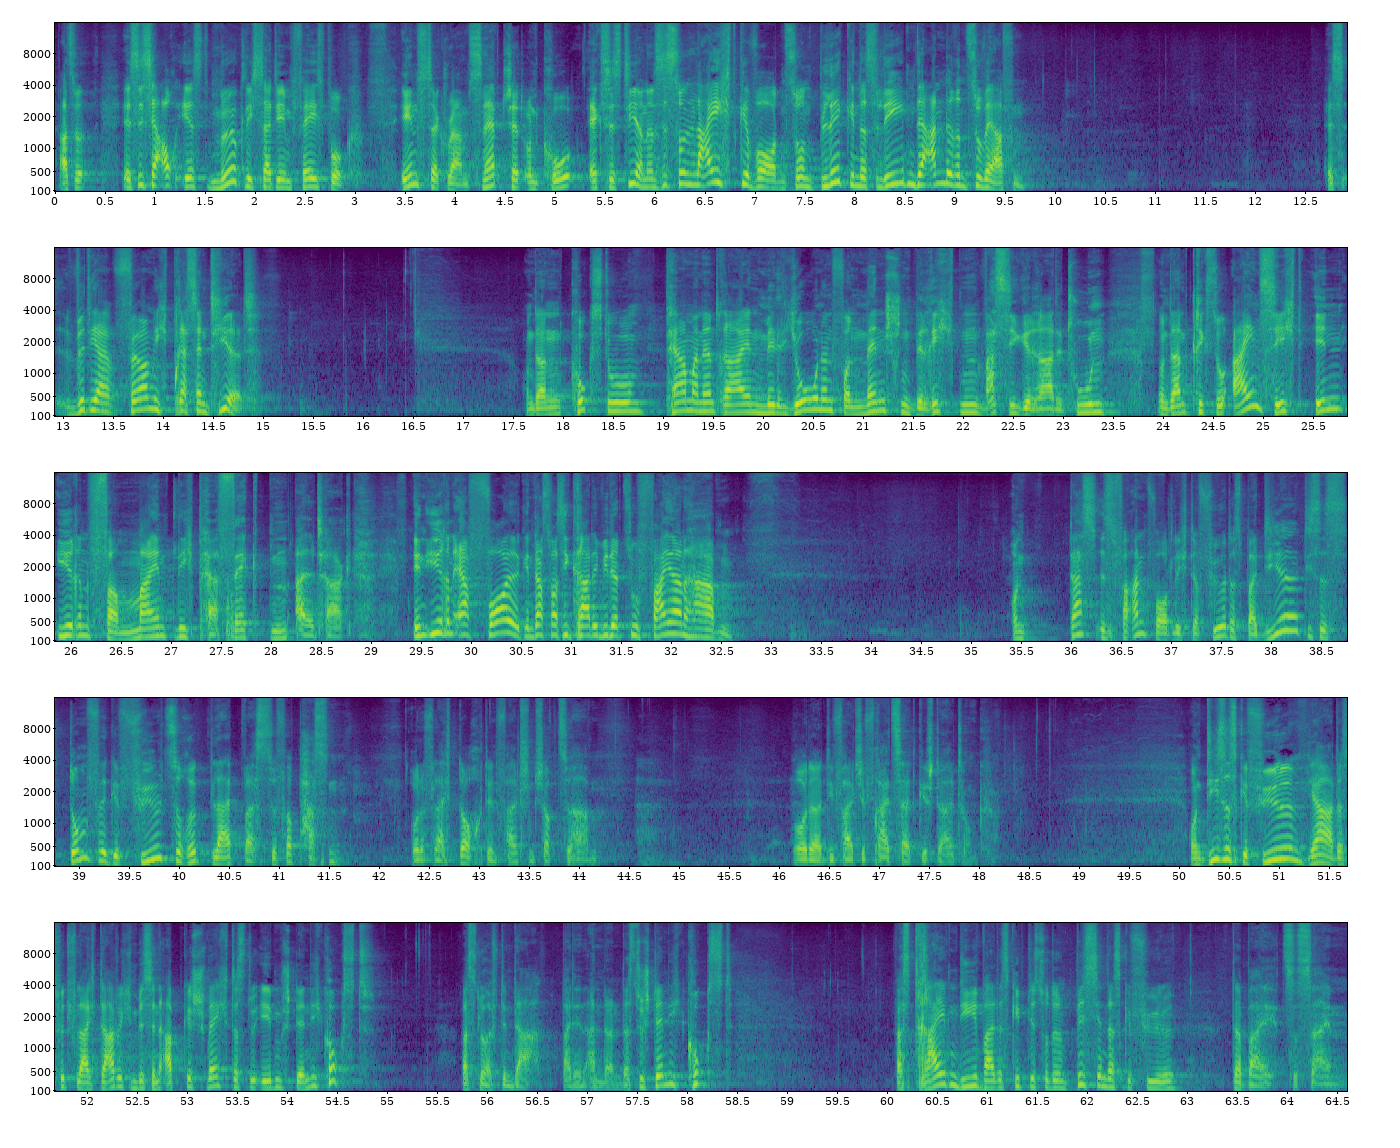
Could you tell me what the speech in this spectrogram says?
Also es ist ja auch erst möglich, seitdem Facebook, Instagram, Snapchat und Co existieren. Und es ist so leicht geworden, so einen Blick in das Leben der anderen zu werfen. Es wird ja förmlich präsentiert. Und dann guckst du permanent rein, Millionen von Menschen berichten, was sie gerade tun. Und dann kriegst du Einsicht in ihren vermeintlich perfekten Alltag, in ihren Erfolg, in das, was sie gerade wieder zu feiern haben. Und das ist verantwortlich dafür, dass bei dir dieses dumpfe Gefühl zurückbleibt, was zu verpassen. Oder vielleicht doch den falschen Job zu haben oder die falsche Freizeitgestaltung. Und dieses Gefühl, ja, das wird vielleicht dadurch ein bisschen abgeschwächt, dass du eben ständig guckst. Was läuft denn da bei den anderen? Dass du ständig guckst, was treiben die, weil es gibt dir so ein bisschen das Gefühl, dabei zu sein.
